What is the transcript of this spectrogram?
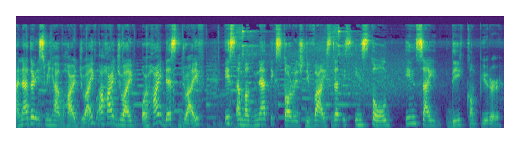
Another is we have hard drive. A hard drive or hard disk drive is a magnetic storage device that is installed inside the computer.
